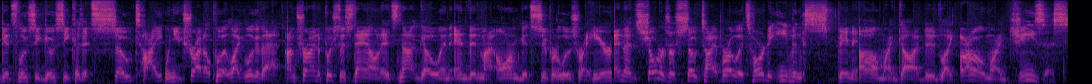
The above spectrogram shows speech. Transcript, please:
gets loosey-goosey because it's so tight. When you try to put, like, look at that. I'm trying to push this down. It's not going, and then my arm gets super loose right here. And the shoulders are so tight, bro, it's hard to even spin it. Oh my god, dude. Like, oh my Jesus.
